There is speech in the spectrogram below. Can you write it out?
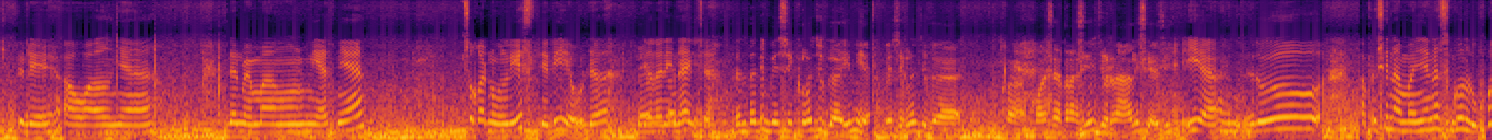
Itu deh awalnya. Dan memang niatnya suka nulis jadi ya udah jalanin tadi- aja dan tadi basic lo juga ini ya basic lo juga ko- konsentrasinya jurnalis gak sih Iya, dulu apa sih namanya Nas? Gue lupa.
